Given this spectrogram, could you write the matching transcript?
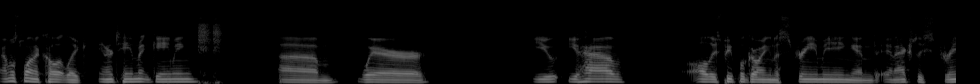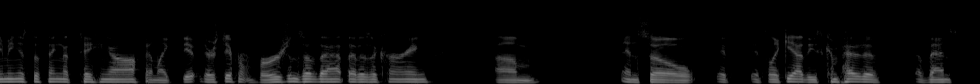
I almost want to call it like entertainment gaming. Um where you you have all these people going into streaming and and actually streaming is the thing that's taking off and like di- there's different versions of that that is occurring um and so it's it's like yeah these competitive events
